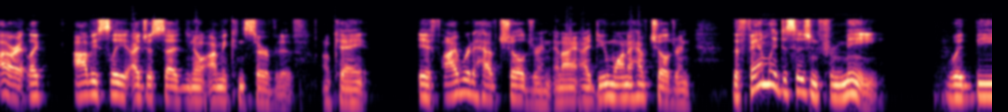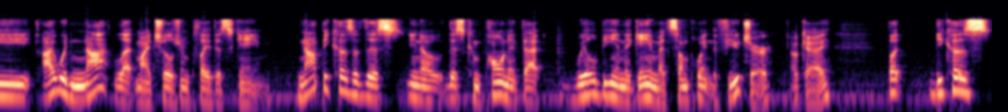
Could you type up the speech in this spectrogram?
all right like obviously i just said you know i'm a conservative okay if i were to have children and i, I do want to have children the family decision for me would be i would not let my children play this game not because of this you know this component that will be in the game at some point in the future okay but because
